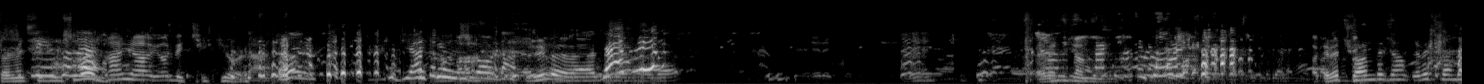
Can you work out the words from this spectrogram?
Söylemek istediğin bir şey var mı? Kar yağıyor ve çekiyorlar. Cihat da konuşur oradan. Değil mi? Evet. Canlı. Evet şu anda can, evet şu anda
